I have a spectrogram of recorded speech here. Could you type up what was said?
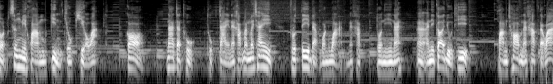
สดๆ ซึ่งมีความกลิ่นเขียวๆอะ่ะก็น่าจะถูกถูกใจนะครับ มันไม่ใช่ฟรุตตี้แบบหวานๆนะครับตัวนี้นะอ่อันนี้ก็อยู่ที่ความชอบนะครับ แต่ว่า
